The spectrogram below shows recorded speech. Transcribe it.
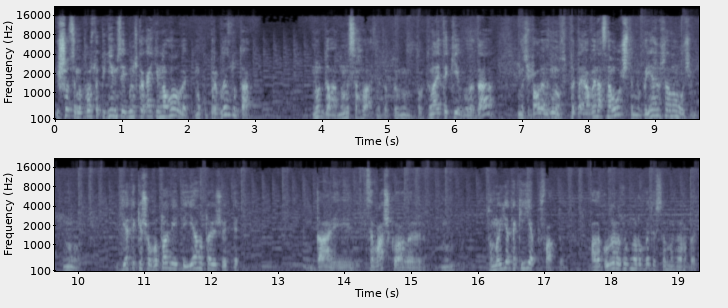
І що це? Ми просто піднімемося і будемо скакати їм на голови? Ну приблизно так. Ну так, да, ну ми согласні. Тобто, ну, тобто навіть такі були, да? Ну, типу, але ну, питає, а ви нас научите? Ну, звісно, що научимо. Ну, є такі, що готові йти, є готові, що йти. Так, і це важко, але ну, воно є так і є по факту. Але коли розумно робити, все можна робити.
